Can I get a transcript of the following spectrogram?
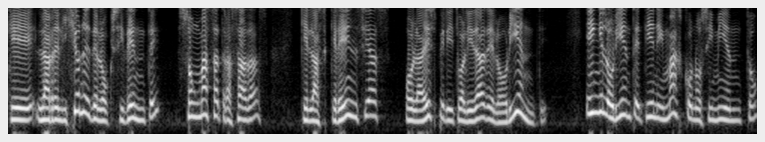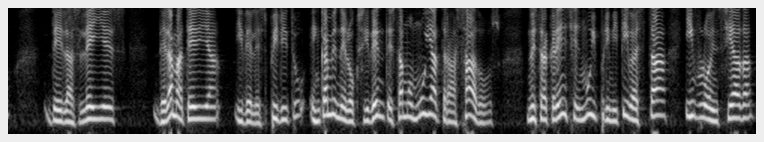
que las religiones del Occidente son más atrasadas que las creencias o la espiritualidad del Oriente. En el Oriente tienen más conocimiento de las leyes de la materia y del espíritu. En cambio, en el occidente estamos muy atrasados. Nuestra creencia es muy primitiva, está influenciada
